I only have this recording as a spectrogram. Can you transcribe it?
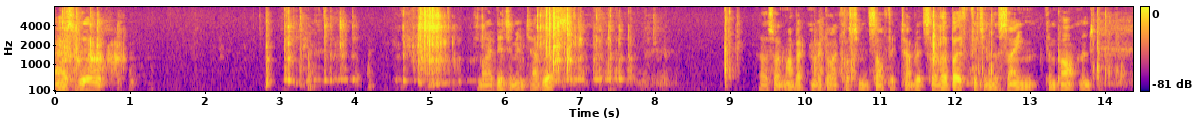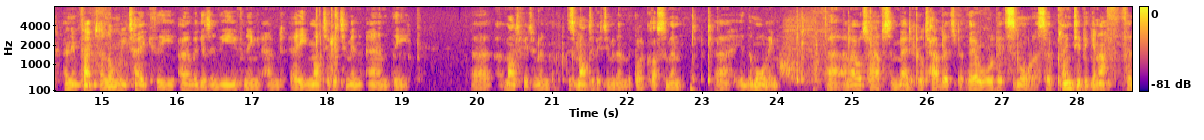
as will my vitamin tablets. Oh, sorry, my, my glycosamine sulfate tablets, so they both fit in the same compartment and in fact I normally take the omegas in the evening and a multivitamin and the uh, multivitamin, this multivitamin and the glucosamine uh, in the morning. Uh, and I also have some medical tablets, but they're all a bit smaller, so plenty big enough for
